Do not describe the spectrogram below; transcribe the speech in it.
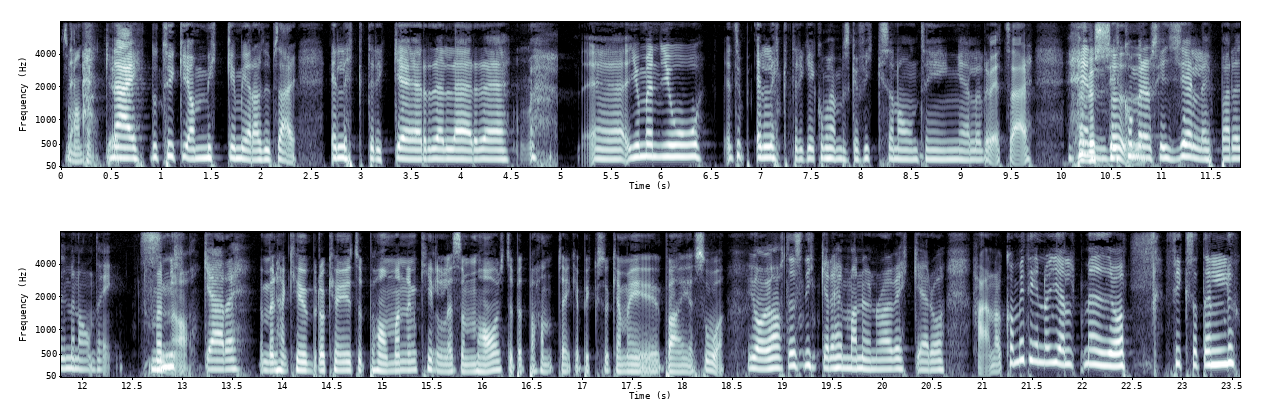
som man tänker. Nej, då tycker jag mycket mer typ så här elektriker eller... Eh, eh, jo men jo, typ elektriker kommer hem och ska fixa någonting eller du vet så här. Henrik kommer och ska hjälpa dig med någonting. Men. Snickare. Ja, Men han kan ju, då kan ju typ, har man en kille som har typ ett par hantverkarbyxor kan man ju bara göra så. Jag har haft en snickare hemma nu några veckor och han har kommit in och hjälpt mig och fixat en lucka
